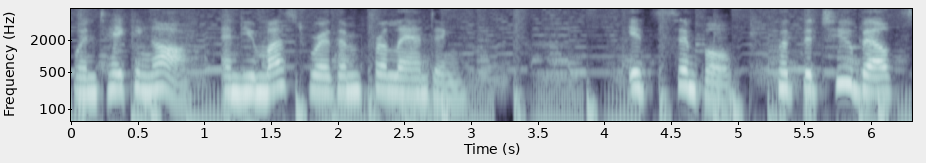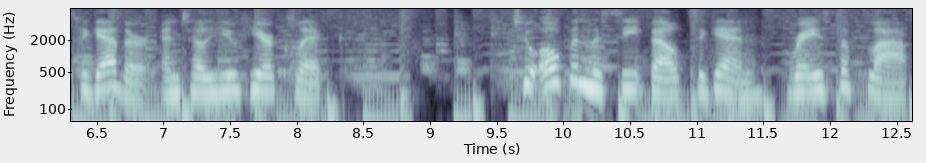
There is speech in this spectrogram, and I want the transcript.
when taking off and you must wear them for landing. It's simple, put the two belts together until you hear click. To open the seat belts again, raise the flap.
